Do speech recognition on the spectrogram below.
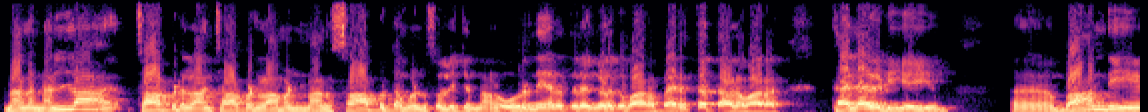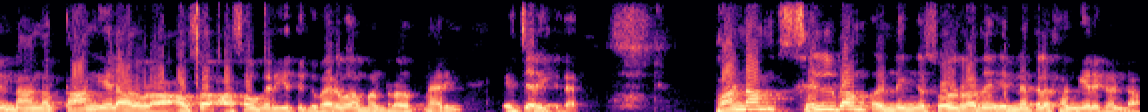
நாங்கள் நல்லா சாப்பிடலாம் சாப்பிடலாம்னு நாங்கள் சாப்பிட்டோம்னு சொல்லி சொன்னாலும் ஒரு நேரத்தில் எங்களுக்கு வர வருத்தத்தால் வர தலையடியையும் பாந்தியையும் நாங்கள் தாங்க இல்லாத ஒரு அசௌ அசௌகரியத்துக்கு வருவோம்ன்ற மாதிரி எச்சரிக்கிறார். பணம் செல்வம் நீங்க சொல்றது என்னத்துல தங்கியிருக்கண்டா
